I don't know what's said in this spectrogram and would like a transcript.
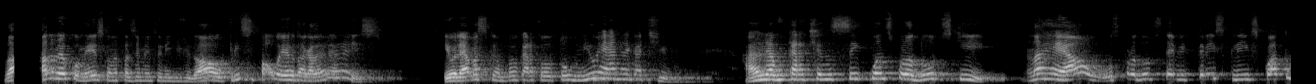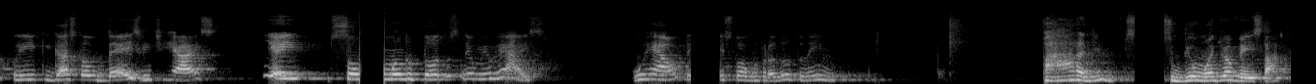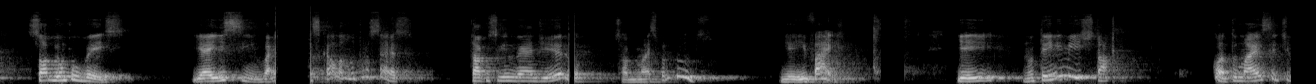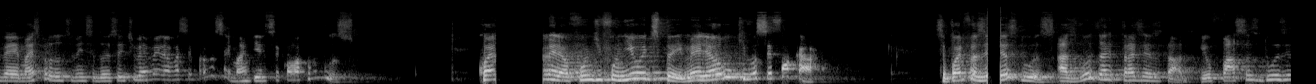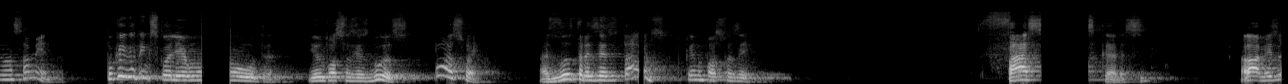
Lá no meu começo, quando eu fazia mentoria individual, o principal erro da galera era isso. Eu olhava as campanhas, o cara falou, estou mil reais negativo. Aí eu olhava o cara tinha não sei quantos produtos que, na real, os produtos teve três cliques, quatro cliques, gastou 10, 20 reais. E aí, somando todos, deu mil reais. O real testou algum produto? Nenhum. Para de subir um monte de uma vez, tá? Sobe um por vez. E aí sim, vai escalando o processo. Tá conseguindo ganhar dinheiro? Sobe mais produtos. E aí vai. E aí não tem limite, tá? Quanto mais você tiver, mais produtos vencedores você tiver, melhor vai ser para você. Mais dinheiro você coloca no bolso. Qual é melhor, fundo de funil ou display? Melhor o que você focar. Você pode fazer as duas. As duas trazem resultados. Eu faço as duas em lançamento. Por que eu tenho que escolher uma ou outra? E eu não posso fazer as duas? Posso, ué. As duas trazem resultados. Por que eu não posso fazer? Faça, cara. Olha lá, mesma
